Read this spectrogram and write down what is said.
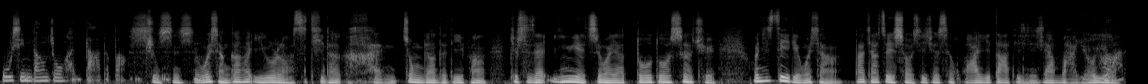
无形当中很大的帮助。是是是，我想刚刚一如老师提到一个很重要的地方，就是在音乐之外要多多摄取。关键这一点，我想大家最熟悉就是华裔大提琴家马友友，啊、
